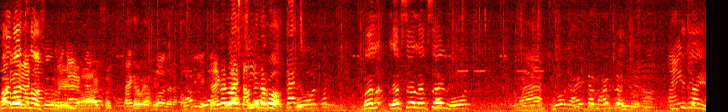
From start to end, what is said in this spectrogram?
भाई भाई थोड़ा टाइगर भाई टाइगर भाई सामने देखो भाई लेफ़्ट साइड लेफ़्ट साइड जो राइट है माइंड कीर्ति जाइए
